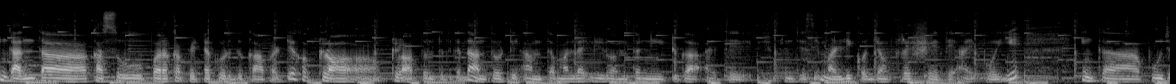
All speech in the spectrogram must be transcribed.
ఇంకా అంత కసు పొరక పెట్టకూడదు కాబట్టి ఒక క్లా క్లాత్ ఉంటుంది కదా దాంతో అంత మళ్ళీ ఇల్లు అంత నీట్గా అయితే శుభ్రం చేసి మళ్ళీ కొంచెం ఫ్రెష్ అయితే అయిపోయి ఇంకా పూజ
